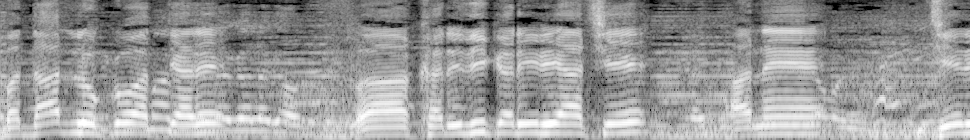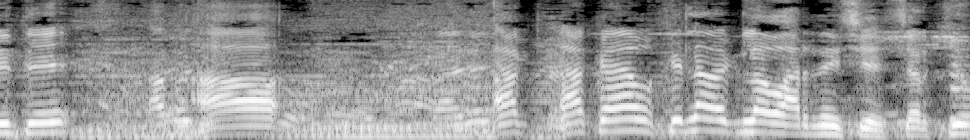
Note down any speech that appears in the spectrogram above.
બધા જ લોકો અત્યારે ખરીદી કરી રહ્યા છે. અને જે રીતે આ આ આ કયા કેટલા કેટલા વારની છે ચરખીઓ?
